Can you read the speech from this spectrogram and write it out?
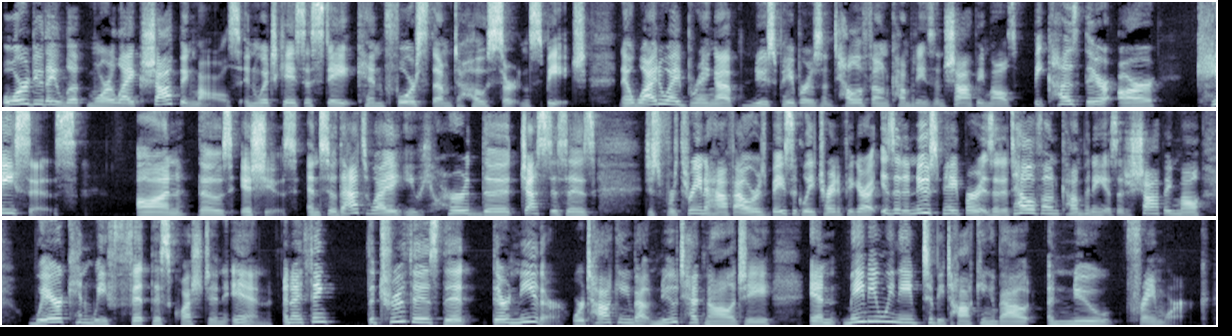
Or do they look more like shopping malls, in which case a state can force them to host certain speech? Now, why do I bring up newspapers and telephone companies and shopping malls? Because there are cases on those issues. And so that's why you heard the justices just for three and a half hours basically trying to figure out is it a newspaper? Is it a telephone company? Is it a shopping mall? Where can we fit this question in? And I think the truth is that they're neither. We're talking about new technology, and maybe we need to be talking about a new framework.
